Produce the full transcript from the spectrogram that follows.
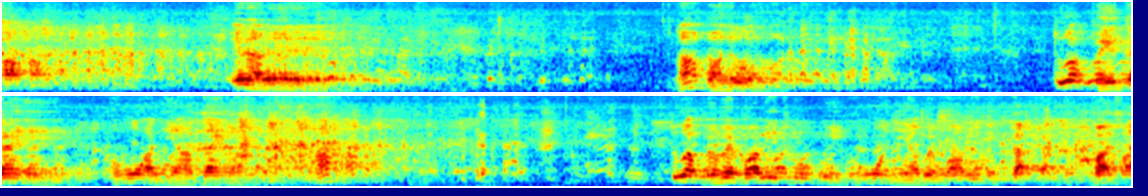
ဟာအဲ့ဒါနဲ့ ငါဘာလို့အောင်ပါလဲသူကဘယ်တိုင်းဘုံဘုံကညာတိုင်းလားဟာသူကဘယ်ဘက်ပါလေးထိုးပြီးဘုံဘုံညာဘက်ပါလေးနဲ့ကတ်တယ်ဘာသာ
